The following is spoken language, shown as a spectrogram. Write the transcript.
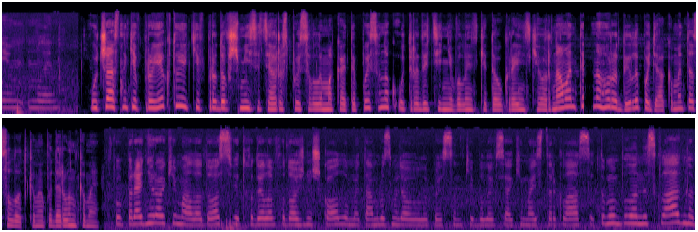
і млин. Учасників проєкту, які впродовж місяця розписували макети писанок у традиційні волинські та українські орнаменти, нагородили подяками та солодкими подарунками. В попередні роки мала досвід, ходила в художню школу, ми там розмальовували писанки, були всякі майстер-класи. Тому було нескладно.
